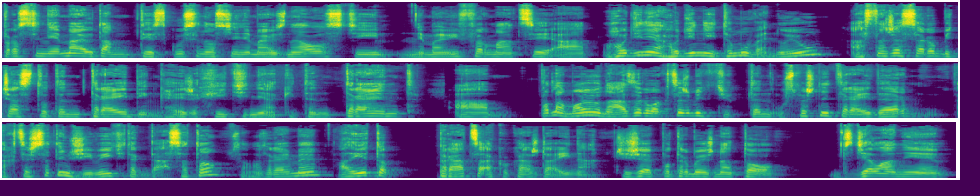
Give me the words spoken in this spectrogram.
proste nemajú tam tie skúsenosti, nemajú znalosti, nemajú informácie a hodiny a hodiny tomu venujú a snažia sa robiť často ten trading, hej, že chytiť nejaký ten trend a podľa môjho názoru, ak chceš byť ten úspešný trader a chceš sa tým živiť, tak dá sa to, samozrejme, ale je to práca ako každá iná. Čiže potrebuješ na to vzdelanie,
